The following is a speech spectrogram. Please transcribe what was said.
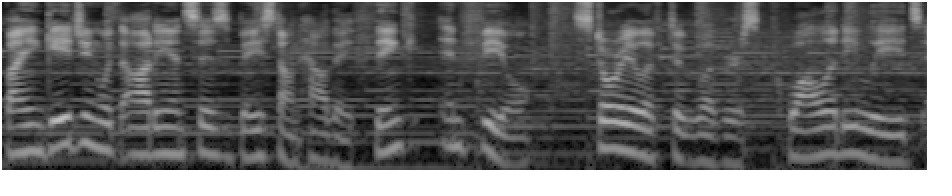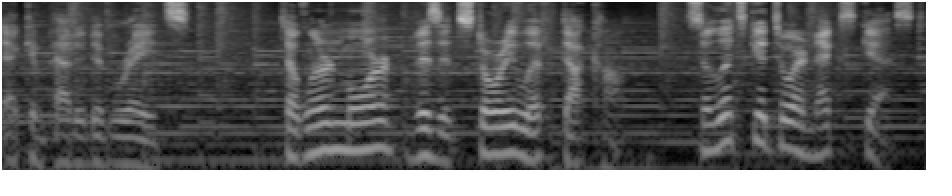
By engaging with audiences based on how they think and feel, StoryLift delivers quality leads at competitive rates. To learn more, visit StoryLift.com. So let's get to our next guest.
